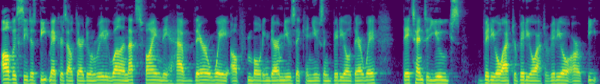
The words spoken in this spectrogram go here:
Obviously, there's beat makers out there doing really well, and that's fine. They have their way of promoting their music and using video their way. They tend to use video after video after video or beat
